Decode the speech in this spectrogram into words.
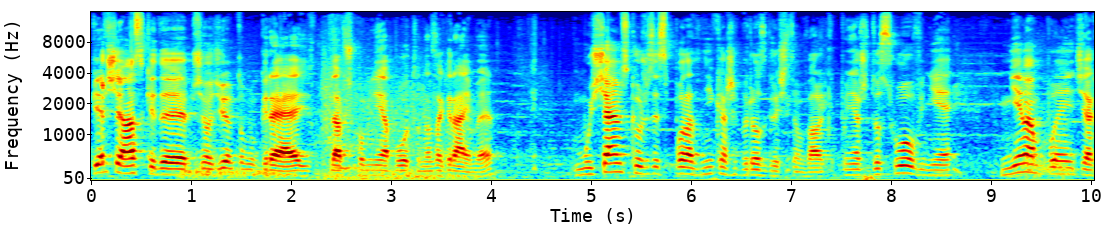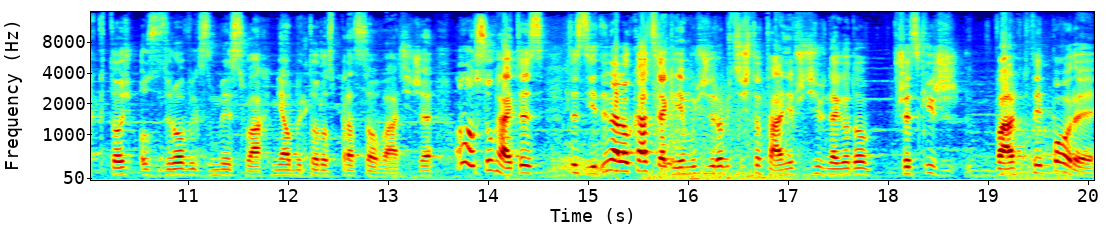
Pierwszy raz, kiedy przechodziłem tą grę, dla przypomnienia było to na Zagrajmy, musiałem skorzystać z poradnika, żeby rozgryźć tę walkę, ponieważ dosłownie nie mam pojęcia, jak ktoś o zdrowych zmysłach miałby to rozpracować, że o słuchaj, to jest, to jest jedyna lokacja, gdzie musisz robić coś totalnie przeciwnego do wszystkich walk do tej pory.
